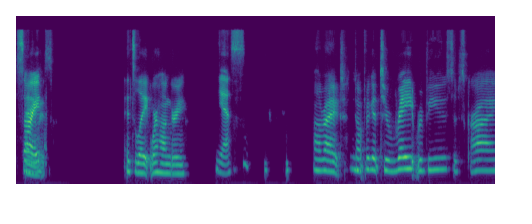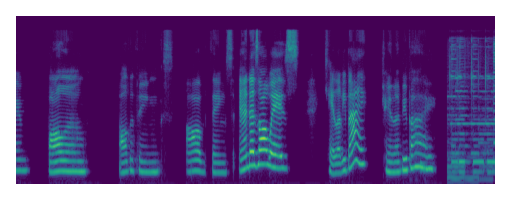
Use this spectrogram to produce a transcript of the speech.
Sorry. Anyways. It's late. We're hungry. Yes. All right. Hmm. Don't forget to rate, review, subscribe, follow, all the things. All the things. And as always, okay, love you. Bye. Okay, love you. Bye. Música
